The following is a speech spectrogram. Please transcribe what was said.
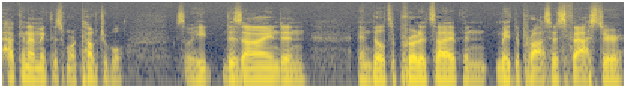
how can I make this more comfortable? So he designed and, and built a prototype and made the process faster.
